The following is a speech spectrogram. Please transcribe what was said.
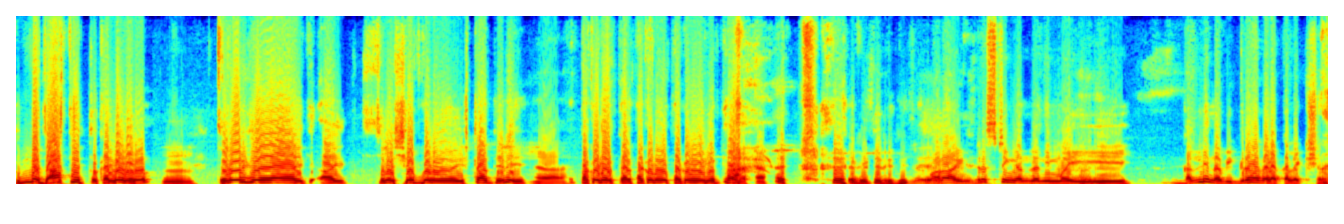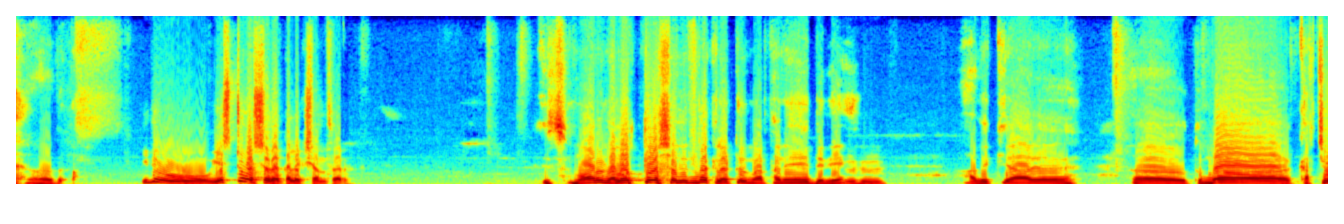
ತುಂಬಾ ಜಾಸ್ತಿ ಇತ್ತು ಕಲ್ಲುಗಳು. ಕೆಲವರಿಗೆ ಕೆಲವು ಶೇಪ್ಗಳು ಇಷ್ಟ ಅಂತ ಹೇಳಿ ತಕೊಂಡು ಹೋಗ್ತಾರೆ ತಕೊಂಡು ಹೋಗಿ ತಕೊಂಡು ಹೋಗಿ ಅಂತ ಬಿಟ್ಟಿದ್ದೀನಿ. ಬಹಳ ಇಂಟ್ರೆಸ್ಟಿಂಗ್ ಅಂದ್ರೆ ನಿಮ್ಮ ಈ ಕಲ್ಲಿನ ವಿಗ್ರಹಗಳ ಕಲೆಕ್ಷನ್ ಹೌದು. ಇದು ಎಷ್ಟು ವರ್ಷದ ಕಲೆಕ್ಷನ್ ಸರ್ ಸುಮಾರು ನಲವತ್ತು ವರ್ಷದಿಂದ ಕಲೆಕ್ಟ್ ಮಾಡ್ತಾನೆ ಇದ್ದೀನಿ. ಅದಕ್ಕೆ ತುಂಬಾ ಖರ್ಚು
